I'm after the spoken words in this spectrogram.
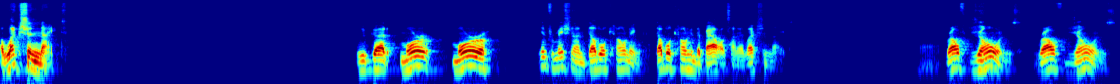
election night. We've got more more information on double counting, double counting the ballots on election night. Uh, Ralph Jones, Ralph Jones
